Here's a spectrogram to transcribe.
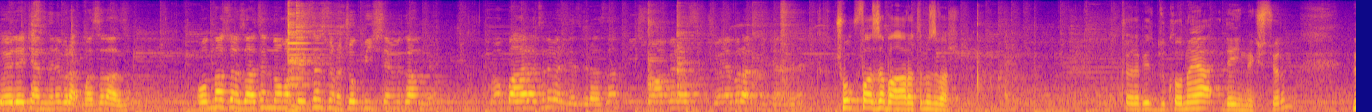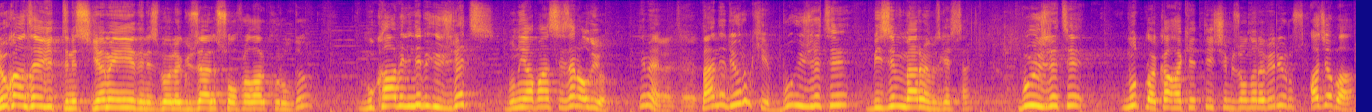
böyle kendini bırakması lazım. Ondan sonra zaten domatesten sonra çok bir işlemi kalmıyor. Ama baharatını vereceğiz birazdan. Bir soğan biraz şöyle bıraksın kendini. Çok fazla baharatımız var. Şöyle bir konuya değinmek istiyorum. Lokantaya gittiniz, yemeği yediniz, böyle güzel sofralar kuruldu. Mukabilinde bir ücret bunu yapan sizden alıyor. Değil mi? Evet, evet. Ben de diyorum ki bu ücreti bizim vermemiz geçsen. Bu ücreti mutlaka hak ettiği için biz onlara veriyoruz. Acaba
